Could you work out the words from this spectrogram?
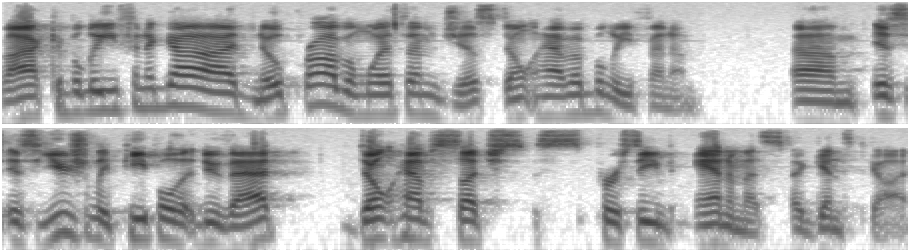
lack a belief in a God, no problem with them. Just don't have a belief in them. Um, it's it's usually people that do that don't have such perceived animus against God.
